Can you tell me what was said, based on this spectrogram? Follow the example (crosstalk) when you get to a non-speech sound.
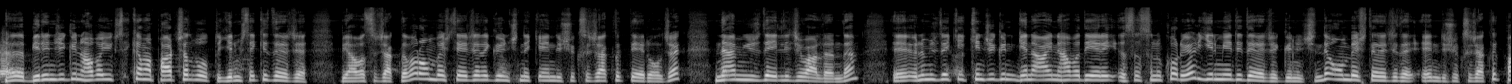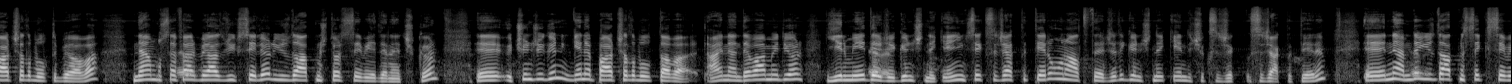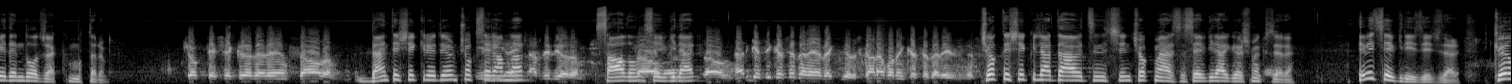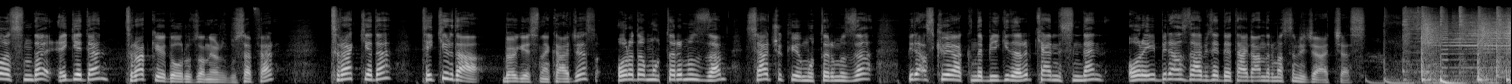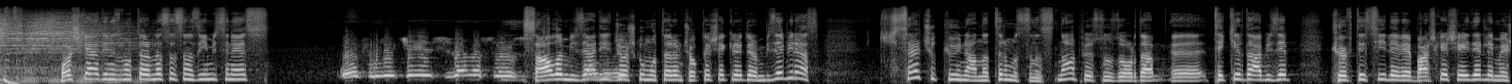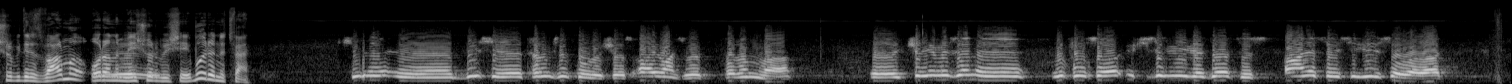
E, birinci gün hava yüksek ama parçalı bulutlu. 28 derece bir hava sıcaklığı var. 15 derecede gün içindeki en düşük sıcaklık değeri olacak. Nem %50 civarlarında. E, önümüzdeki ikinci gün gene aynı hava değeri ısısını koruyor. 27 derece gün içinde. 15 derecede en düşük sıcaklık. Parçalı bulutlu bir hava. Nem bu sefer biraz yükseliyor. %64 seviyelerine çıkıyor. E, üçüncü gün gene parçalı bulutlu hava aynen devam ediyor. 27 derece gün içindeki en yüksek sıcaklık değeri. 16 derecede gün içindeki en düşük sıcak, sıcaklık değeri. E, nem de %68 seviyelerinde olacak muhtarım. Çok teşekkür ederim. Sağ olun. Ben teşekkür ediyorum. Çok İyi selamlar. diliyorum. Sağ olun, sevgiler. Sağ olun. Herkesi Kösedere'ye bekliyoruz. Karaman'ın Kösedere İzmir. Çok teşekkürler davetiniz için. Çok mersi. Sevgiler. Görüşmek üzere. Evet sevgili izleyiciler. Köy havasında Ege'den Trakya'ya doğru uzanıyoruz bu sefer. Trakya'da Tekirdağ bölgesine kayacağız. Orada muhtarımızla, Selçuk Köyü muhtarımızla biraz köy hakkında bilgi alıp kendisinden orayı biraz daha bize detaylandırmasını rica edeceğiz. Hoş geldiniz muhtarım. Nasılsınız? İyi misiniz? Hoş bulduk ki sizler nasılsınız? Sağ olun bizler değil Coşkun Muhtarım. Çok teşekkür ediyorum. Bize biraz Selçuk Köyü'nü anlatır mısınız? Ne yapıyorsunuz orada? Ee, Tekirdağ biz hep köftesiyle ve başka şeylerle meşhur biliriz. Var mı oranın meşhur bir şey? Buyurun lütfen. Şimdi e, biz e, tarımcılıkla uğraşıyoruz. Hayvancılık, tarımla. E, köyümüzün e, nüfusu 350 ile 400. Hane sayısı 100 olarak.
